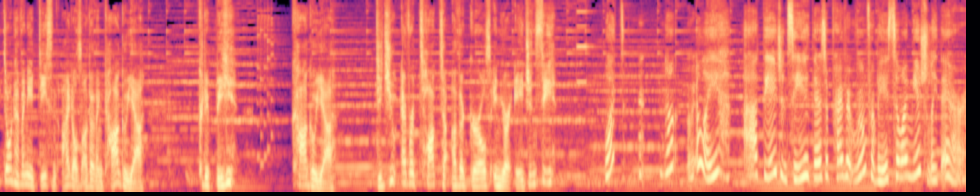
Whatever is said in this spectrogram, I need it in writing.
don't have any decent idols other than Kaguya. Could it be? Kaguya, did you ever talk to other girls in your agency? What? N- not really. At the agency, there's a private room for me, so I'm usually there.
